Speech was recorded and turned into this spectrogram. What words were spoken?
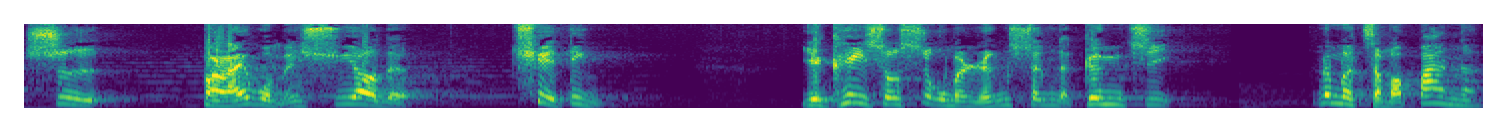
是本来我们需要的确定，也可以说是我们人生的根基。那么怎么办呢？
